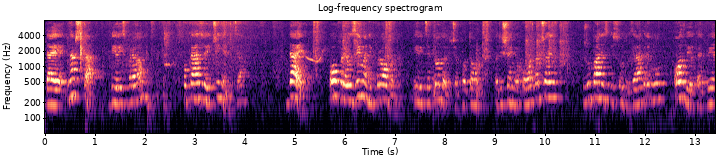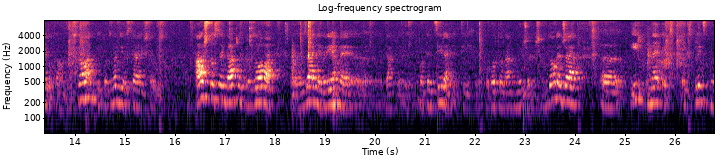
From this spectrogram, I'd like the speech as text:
Da je naš stav bio ispravan, pokazuje i činjenica da je o preuzimanju progona Ivice Todorića po tom rješenju o odbačaju Županijski sud u Zagrebu odbio taj prijedlog kao osnovan i potvrdio stajališta USKOK. a što se dakle kroz ova e, zadnje vrijeme e, dakle, potenciranje tih, pogotovo nakon jučerašnjih događaja, e, i ne eks- eksplicitno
